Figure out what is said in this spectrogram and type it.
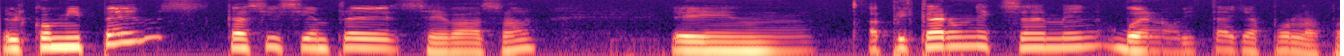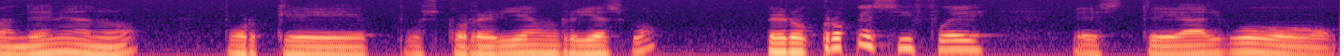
El Comipems casi siempre se basa en aplicar un examen, bueno, ahorita ya por la pandemia, ¿no? porque pues correría un riesgo pero creo que sí fue este algo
